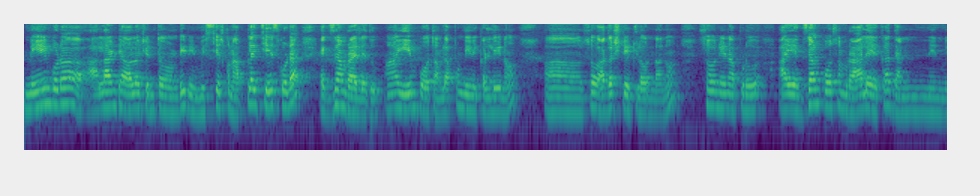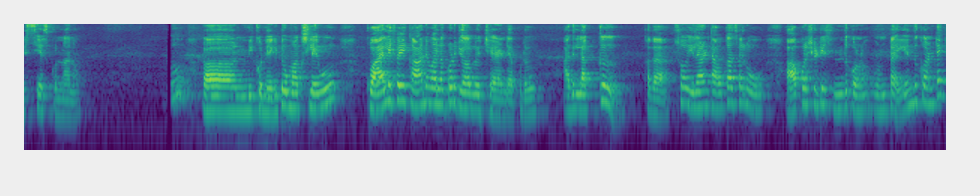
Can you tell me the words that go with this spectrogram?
నేను కూడా అలాంటి ఆలోచనతో ఉండి నేను మిస్ చేసుకుని అప్లై చేసి కూడా ఎగ్జామ్ రాయలేదు. ఏం పోతాంలే. అప్పుడు నేను ఇక్కడ లేను. సో అదర్ స్టేట్లో ఉన్నాను. సో నేను అప్పుడు ఆ ఎగ్జామ్ కోసం రాలేక దాన్ని నేను మిస్ చేసుకున్నాను. మీకు నీకు నెగిటివ్ మార్క్స్ లేవు. క్వాలిఫై కాని వాళ్ళకు కూడా జాబ్లు వచ్చాయండి అప్పుడు. అది లక్ కదా. సో ఇలాంటి అవకాశాలు ఆపర్చునిటీస్ ఎందుకు ఉంటాయి? ఎందుకంటే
